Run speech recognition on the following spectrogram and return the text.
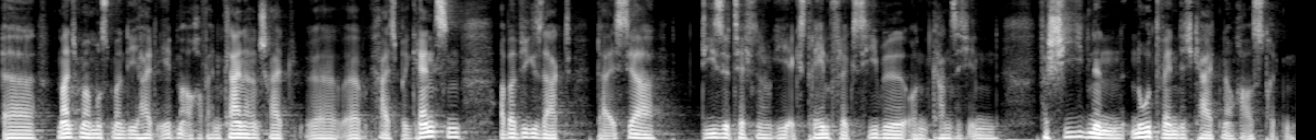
Äh, manchmal muss man die halt eben auch auf einen kleineren äh, äh Kreis begrenzen. Aber wie gesagt, da ist ja diese Technologie extrem flexibel und kann sich in verschiedenen Notwendigkeiten auch ausdrücken.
